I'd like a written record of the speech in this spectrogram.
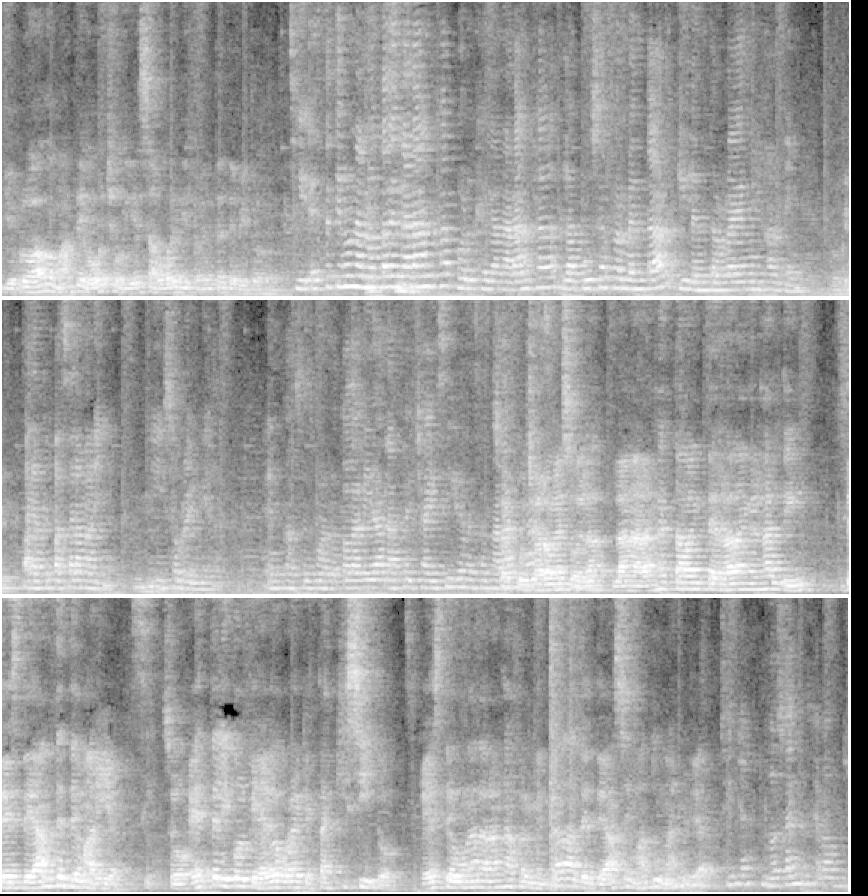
yo he probado más de 8 o 10 sabores diferentes de pitorro. Sí, este tiene una nota de naranja porque la naranja la puse a fermentar y la enterré en mi jardín Ok. para que pasara marina Ujú. y sobreviviera. Entonces, bueno, todavía a la fecha ahí siguen esas ¿Se naranjas. escucharon eso, verdad? La naranja estaba enterrada en el jardín desde antes de María. Sí. So, este licor que ya yo probé, que está exquisito, es de una naranja fermentada desde hace más de un año ya. Sí, ya, dos años llevamos.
